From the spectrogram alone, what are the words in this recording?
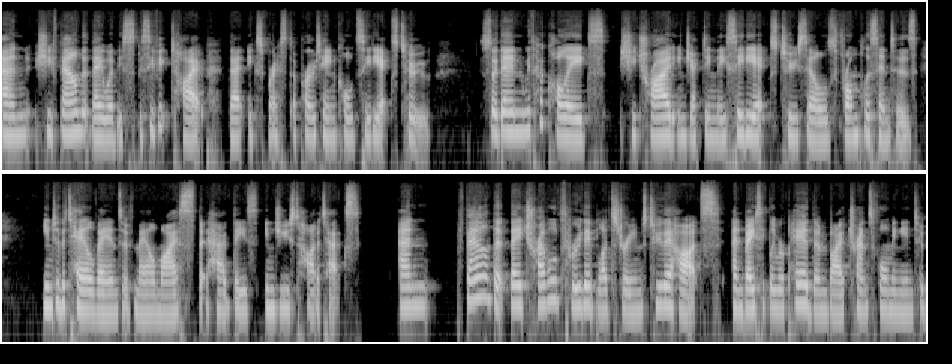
And she found that they were this specific type that expressed a protein called CDX2. So then, with her colleagues, she tried injecting these CDX2 cells from placentas into the tail veins of male mice that had these induced heart attacks and found that they traveled through their bloodstreams to their hearts and basically repaired them by transforming into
